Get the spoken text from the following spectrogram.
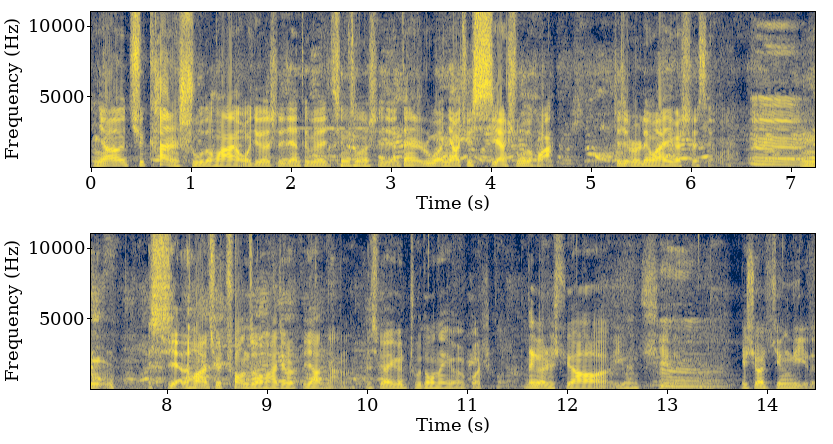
你要去看书的话，我觉得是一件特别轻松的事情。但是如果你要去写书的话，这就是另外一个事情了。嗯，嗯，写的话，去创作的话就是比较难了，它需要一个主动的一个过程，那个是需要勇气的，也需要精力的。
